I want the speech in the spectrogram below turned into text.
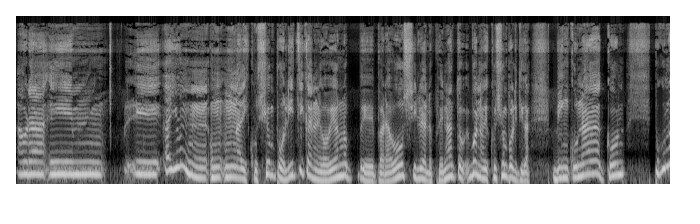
Ahora, eh, eh, hay una discusión política en el gobierno eh, para vos, Silvia Los Penato, bueno, discusión política, vinculada con, porque uno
